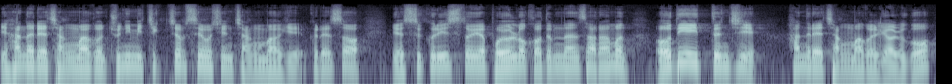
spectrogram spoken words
이 하늘의 장막은 주님이 직접 세우신 장막이에요. 그래서 예수 그리스도의 보혈로 거듭난 사람은 어디에 있든지 하늘의 장막을 열고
